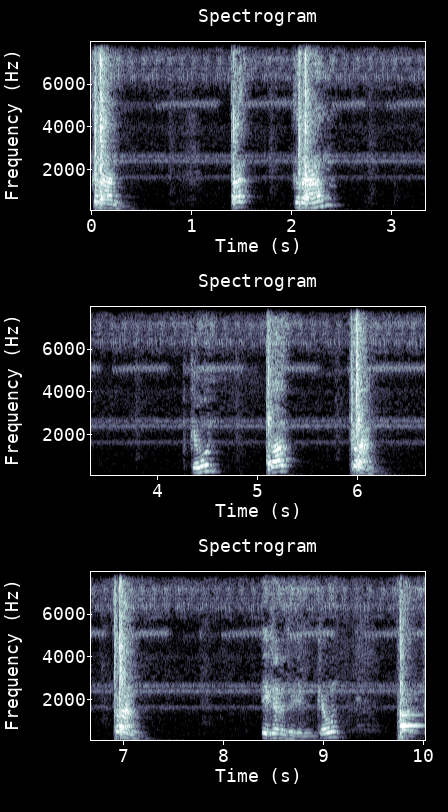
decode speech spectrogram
ক্রান। তাক, ক্রান। কেমন? তাক, ক্রান। ক্রান। এখানে দেখে নিন। কেমন? তাক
